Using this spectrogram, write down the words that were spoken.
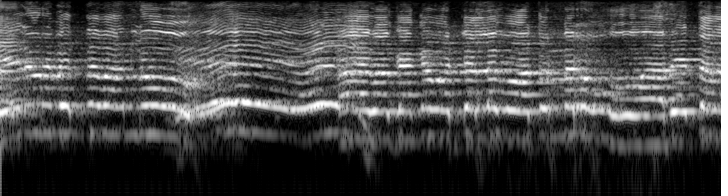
ఏలూరు పెద్దవాళ్ళు గంగ వడ్డల్లో పోతున్నారు. ఆ పెద్దవాళ్ళు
